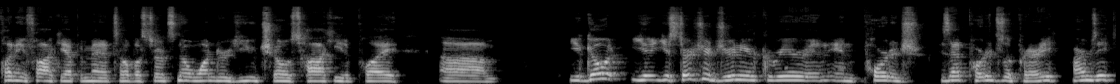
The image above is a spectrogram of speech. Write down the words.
plenty of hockey up in Manitoba, so it's no wonder you chose hockey to play. Um, you go, you, you start your junior career in, in Portage. Is that Portage La Prairie, Harmsy?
